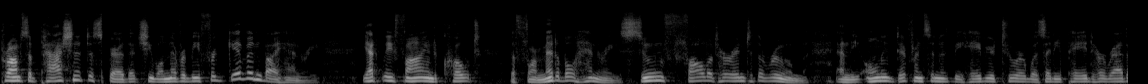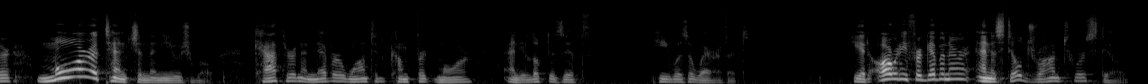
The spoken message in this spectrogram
prompts a passionate despair that she will never be forgiven by Henry. Yet we find, quote, the formidable Henry soon followed her into the room, and the only difference in his behavior to her was that he paid her rather more attention than usual. Catherine had never wanted comfort more, and he looked as if he was aware of it. He had already forgiven her and is still drawn to her still.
